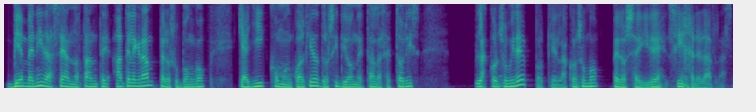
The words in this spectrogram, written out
Bienvenidas sean, no obstante, a Telegram, pero supongo que allí, como en cualquier otro sitio donde están las stories, las consumiré porque las consumo, pero seguiré sin generarlas.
